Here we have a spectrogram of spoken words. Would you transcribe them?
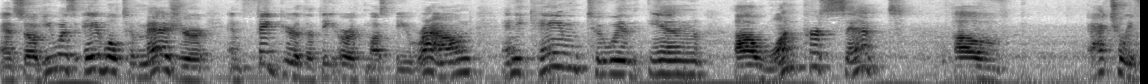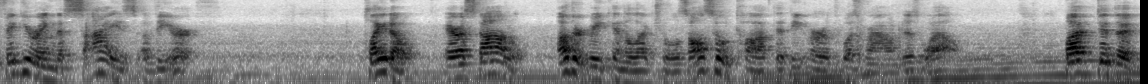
And so he was able to measure and figure that the earth must be round, and he came to within uh, 1% of actually figuring the size of the earth. Plato Aristotle, other Greek intellectuals also taught that the earth was round as well. But did the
